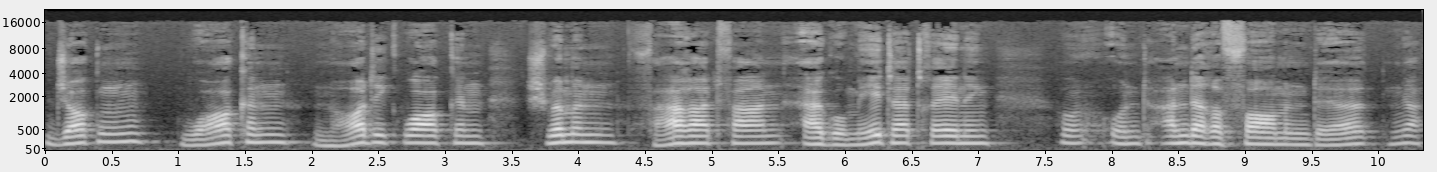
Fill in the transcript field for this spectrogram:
Joggen, Walken, Nordic Walken, Schwimmen, Fahrradfahren, Ergometertraining und andere Formen der, ja,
